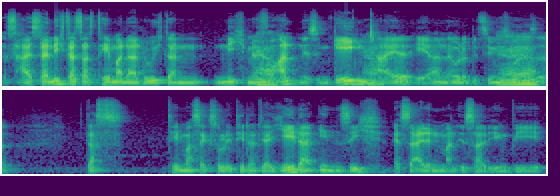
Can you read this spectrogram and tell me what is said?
das heißt ja nicht, dass das Thema dadurch dann nicht mehr Ja. vorhanden ist. Im Gegenteil eher, ne, oder beziehungsweise das Thema Sexualität hat ja jeder in sich, es sei denn, man ist halt irgendwie,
